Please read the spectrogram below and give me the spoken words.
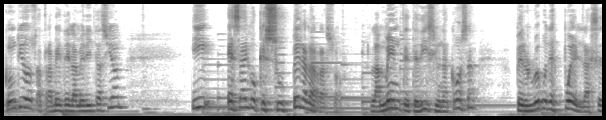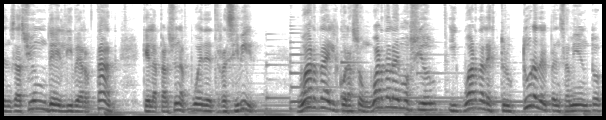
con Dios a través de la meditación y es algo que supera la razón. La mente te dice una cosa, pero luego después la sensación de libertad que la persona puede recibir guarda el corazón, guarda la emoción y guarda la estructura del pensamiento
